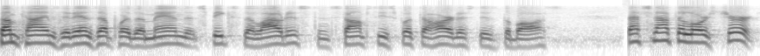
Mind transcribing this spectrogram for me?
Sometimes it ends up where the man that speaks the loudest and stomps his foot the hardest is the boss. That's not the Lord's church.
